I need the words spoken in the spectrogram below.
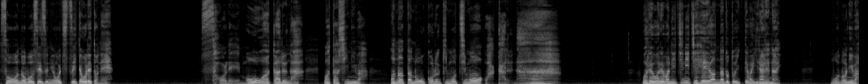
そうのぼせずに落ち着いておれとね。それもわかるが私にはあなたの怒る気持ちもわかるな。我々は日々平安などと言ってはいられない。ものには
